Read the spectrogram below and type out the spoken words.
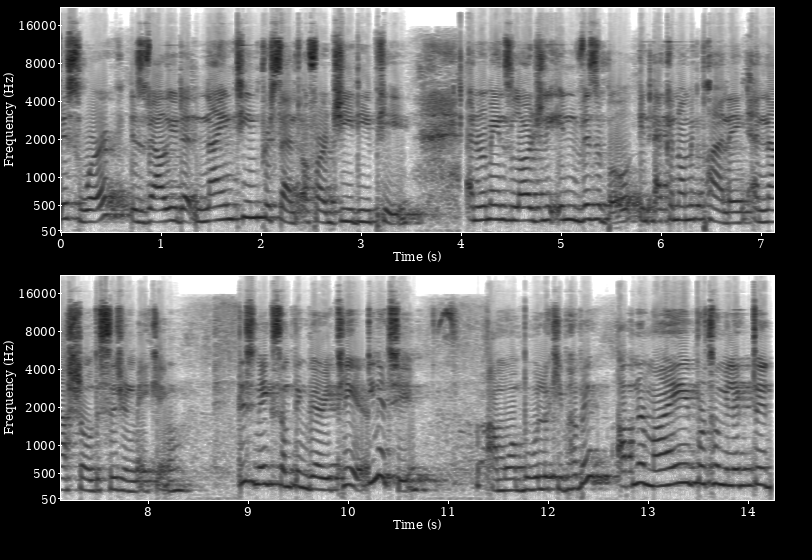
This work is valued at 19% of our GDP and remains largely invisible in economic planning and national decision-making. This makes something very clear. চিনেছি আম্মু আব্বু বললো কিভাবে আপনার মাই প্রথম ইলেক্টেড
